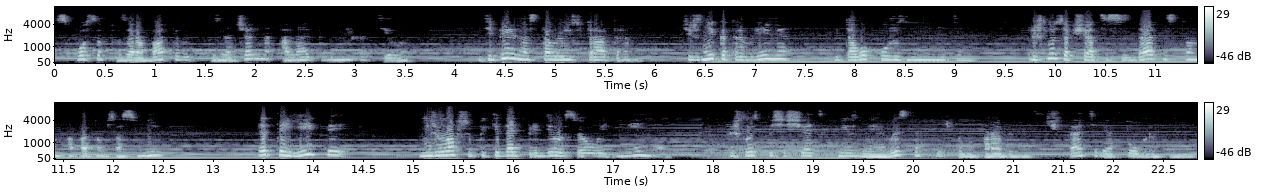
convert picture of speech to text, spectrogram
способ зарабатывать. Изначально она этого не хотела. И теперь она стала иллюстратором. Через некоторое время и того хуже знаменитым. Пришлось общаться с издательством, а потом со СМИ. Это ей-то, не желавшей покидать пределы своего имения, пришлось посещать книжные выставки, чтобы порадовать читателей автографами.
